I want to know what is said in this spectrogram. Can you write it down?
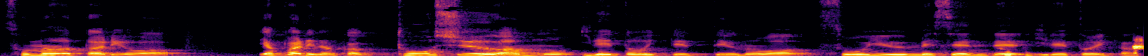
そのあたりは、やっぱりなんか、踏襲案も入れといてっていうのは、そういう目線で入れといたんで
